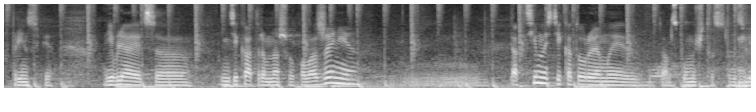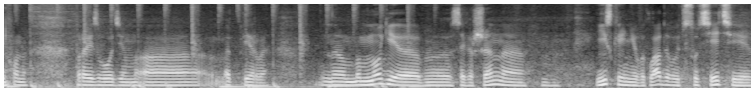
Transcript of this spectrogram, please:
в принципе, является индикатором нашего положения, активности, которые мы там, с помощью сотового телефона производим. А, это первое. Многие э, совершенно искренне выкладывают в соцсети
